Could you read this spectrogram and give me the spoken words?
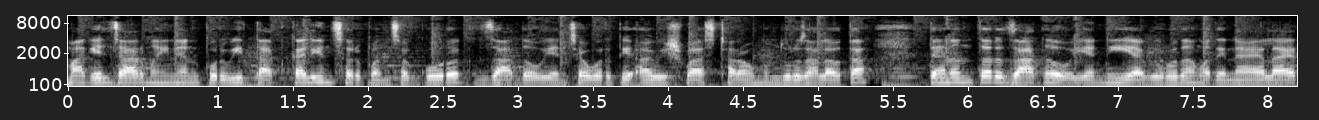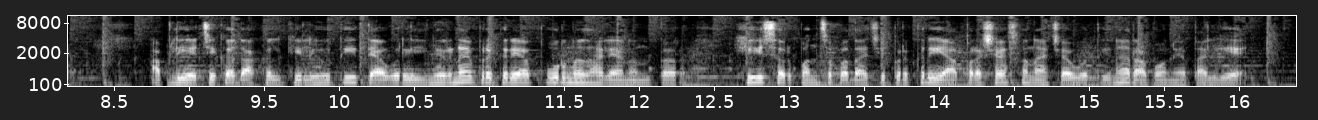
मागील चार महिन्यांपूर्वी तत्कालीन सरपंच गोरख जाधव यांच्यावरती अविश्वास ठराव मंजूर झाला होता. त्यानंतर जाधव यांनी या विरोधामध्ये न्यायालयात आपली याचिका दाखल केली होती. त्यावरील निर्णय प्रक्रिया पूर्ण झाल्यानंतर ही सरपंच पदाची प्रक्रिया प्रशासनाच्या वतीनं राबवण्यात आली आहे.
